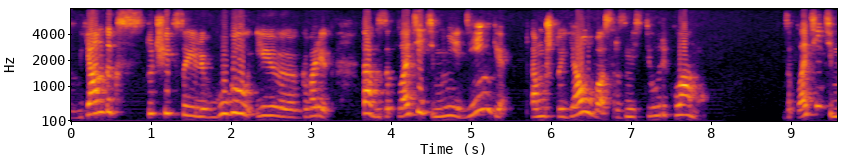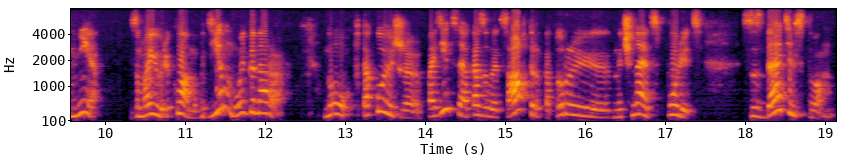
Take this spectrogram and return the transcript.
в Яндекс стучится или в Google и говорит, так, заплатите мне деньги, потому что я у вас разместил рекламу. Заплатите мне за мою рекламу. Где мой гонорар? Но в такой же позиции оказывается автор, который начинает спорить с издательством,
